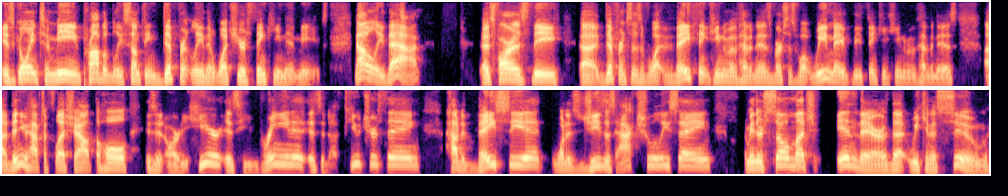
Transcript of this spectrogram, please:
is going to mean probably something differently than what you're thinking it means. Not only that, as far as the uh, differences of what they think kingdom of heaven is versus what we may be thinking kingdom of heaven is, uh, then you have to flesh out the whole is it already here? Is he bringing it? Is it a future thing? How did they see it? What is Jesus actually saying? I mean, there's so much in there that we can assume.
